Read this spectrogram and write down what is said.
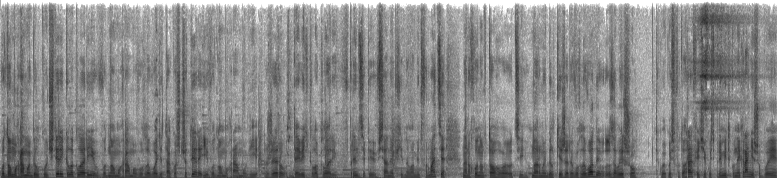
В одному граму білку 4 кілокалорії, в одному граму вуглеводі також 4 і в одному грамові жиру 9 кілокалорій. В принципі, вся необхідна вам інформація на рахунок того, ці норми білки, жири, вуглеводи залишу таку якусь фотографію чи якусь примітку на екрані, щоб ви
